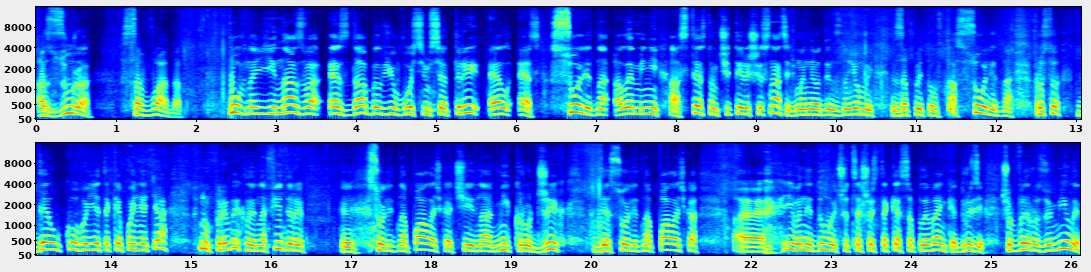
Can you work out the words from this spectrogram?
Азура Савада. Повна її назва SW83LS. Солідна, але мені. А, з тестом 4.16 в мене один знайомий запитував, та солідна. Просто де у кого є таке поняття, ну, привикли на фідери солідна паличка чи на мікроджиг, де солідна паличка. Е, і вони думають, що це щось таке сопливеньке. Друзі, щоб ви розуміли,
